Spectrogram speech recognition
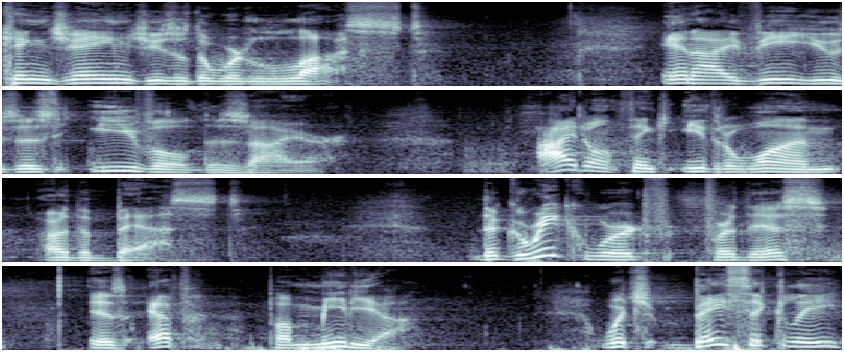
King James uses the word lust. NIV uses evil desire. I don't think either one are the best. The Greek word for this is epithumia, which basically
